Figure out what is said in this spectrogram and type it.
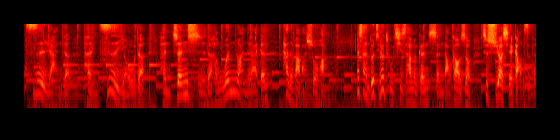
自然的、很自由的、很真实的、很温暖的来跟他的爸爸说话。但是很多基督徒其实他们跟神祷告的时候是需要写稿子的，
